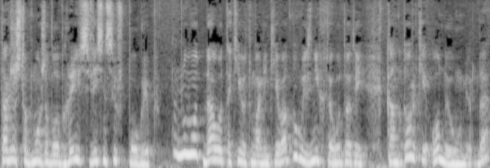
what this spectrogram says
также, чтобы можно было проходить с лестницы в погреб – ну вот, да, вот такие вот маленькие. В одном из них-то вот в этой конторке он и умер, да.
